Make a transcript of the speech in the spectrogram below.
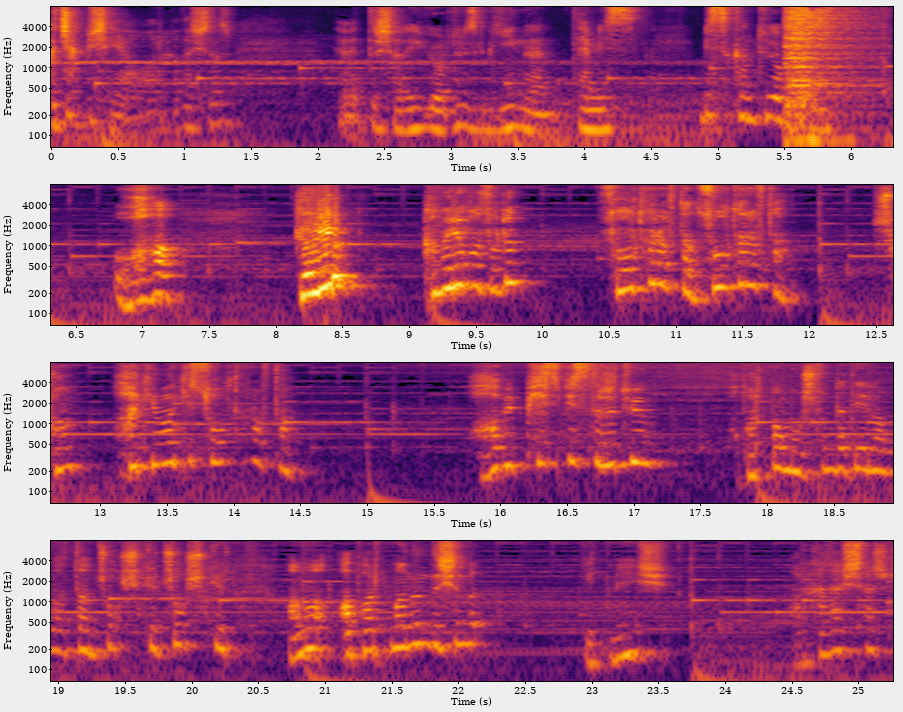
gıcık bir şey ya arkadaşlar. Evet dışarıyı gördüğünüz gibi yeniden temiz. Bir sıkıntı yok. Oha! Görüyorum. Kamera bozuldu. Sol taraftan, sol taraftan. Şu an Hagi Wagi sol taraftan. Abi pis pis sırıtıyor. Apartman boşluğunda değil Allah'tan çok şükür çok şükür. Ama apartmanın dışında gitmiş. Arkadaşlar.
